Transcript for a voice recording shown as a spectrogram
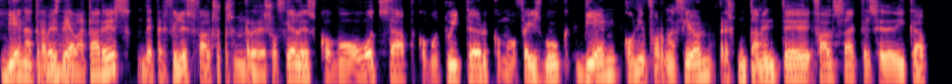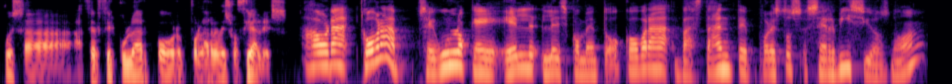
Bien a través de avatares, de perfiles falsos en redes sociales como WhatsApp, como Twitter, como Facebook, bien con información presuntamente falsa que él se dedica pues a hacer circular por, por las redes sociales. Ahora, cobra, según lo que él les comentó, cobra bastante por estos servicios, ¿no?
